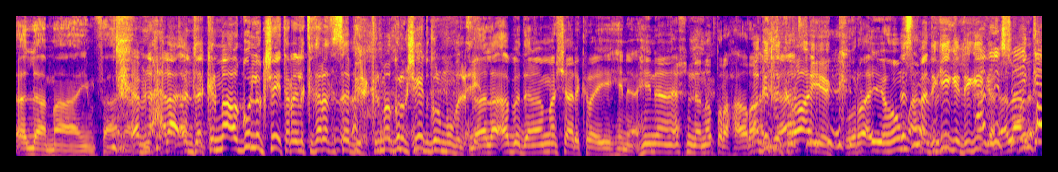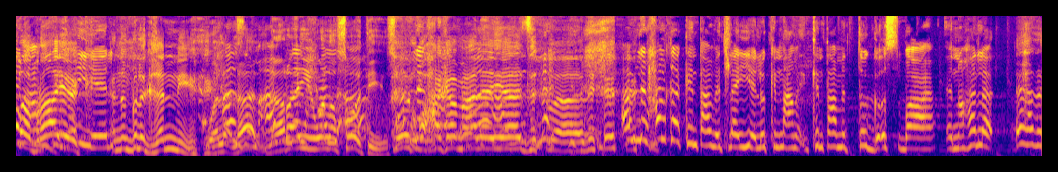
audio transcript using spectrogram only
لا ما ينفع. يا ابن الحلال أنت كل ما أقول لك شيء ترى لك ثلاث أسابيع كل ما أقول لك شيء تقول مو بالحين لا لا ابدا أنا ما شارك رأيي هنا. هنا إحنا نطرح آراء ما قلت لك رأيك. ورأيهم. اسمع دقيقة دقيقة. لا طلب رأيك. إحنا نقول لك غني. ولا لا لا رأيي ولا صوتي. صوتي وحكم علي يا زلمة. قبل الحلقة كنت عم تليل وكنت عم كنت عم تطق إصبع. إنه هلا هذا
